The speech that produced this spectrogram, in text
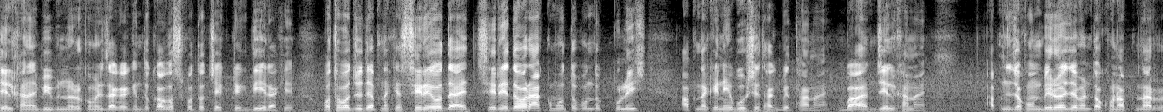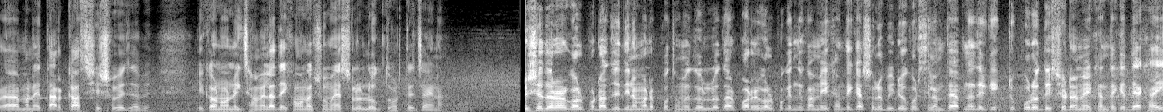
জেলখানায় বিভিন্ন রকমের জায়গায় কিন্তু কাগজপত্র চেক টেক দিয়ে রাখে। অথবা যদি আপনাকে ছেড়েও দেয়, ছেড়ে দেওয়ার আগ মুহূর্ত পর্যন্ত পুলিশ আপনাকে নিয়ে বসে থাকবে থানায় বা জেলখানায়। আপনি যখন বের হয়ে যাবেন, তখন আপনার মানে তার কাজ শেষ হয়ে যাবে। এই কারণে অনেক ঝামেলা দেখে অনেক সময় আসলে লোক ধরতে চায় না। পুলিশে ধরার গল্পটা যেদিন আমার প্রথমে ধরলো তারপরের গল্প কিন্তু আমি এখান থেকে আসলে ভিডিও করছিলাম। তাই আপনাদেরকে একটু পুরো দৃশ্যটা আমি এখান থেকে দেখাই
